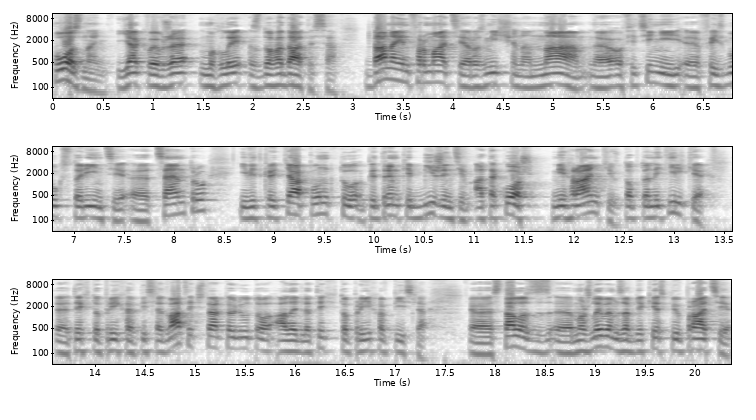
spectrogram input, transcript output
Познань, як ви вже могли здогадатися. Дана інформація розміщена на е, офіційній Фейсбук-сторінці е, центру і відкриття пункту підтримки біженців, а також мігрантів, тобто не тільки е, тих, хто приїхав після 24 лютого, але для тих, хто приїхав після. Стало можливим завдяки співпраці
